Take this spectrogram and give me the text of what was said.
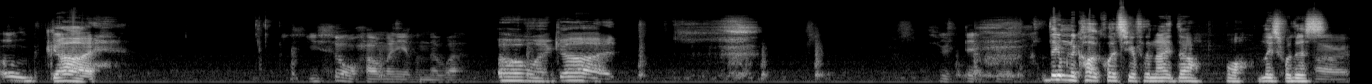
Oh god. You saw how many of them there were. Oh my god. It's ridiculous. I think I'm gonna call it quits here for the night, though. Well, at least for this. Alright.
